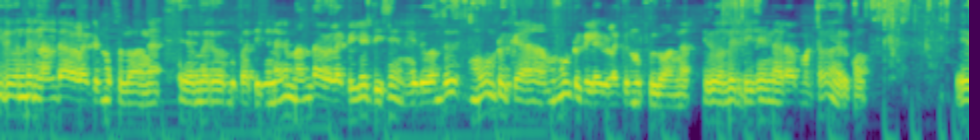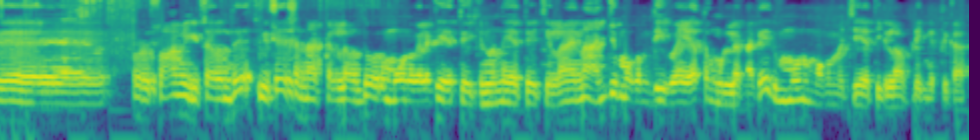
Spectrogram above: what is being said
இது வந்து நந்தா விளக்குன்னு சொல்லுவாங்க. இதே மாதிரி வந்து பார்த்தீங்கன்னா நந்தா விளக்குலேயே டிசைன் இது வந்து மூன்று க மூன்று கிளை விளக்குன்னு சொல்லுவாங்க. இது வந்து டிசைனராக மட்டும் இருக்கும். இது ஒரு சுவாமி கிட்ட வந்து விசேஷ நாட்களில் வந்து ஒரு மூணு விளக்கு ஏற்றி வைக்கணும்னு ஏற்றி வச்சுக்கலாம். ஏன்னா அஞ்சு முகம் தீபம் ஏற்ற முடியலனாக்கா இது மூணு முகம் வச்சு ஏற்றிக்கலாம் அப்படிங்கிறதுக்காக.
